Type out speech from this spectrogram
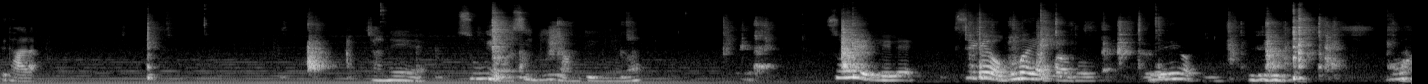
ပြထားလိုက်ဒါနဲ့စူးရစီပြေးလာမသိဘူးနော်စိုးရည်လေးလေစေကရောဘုမရောက်ပါဘူးလေးရောက်ဘူးဟာ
